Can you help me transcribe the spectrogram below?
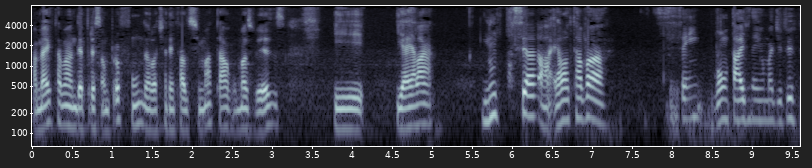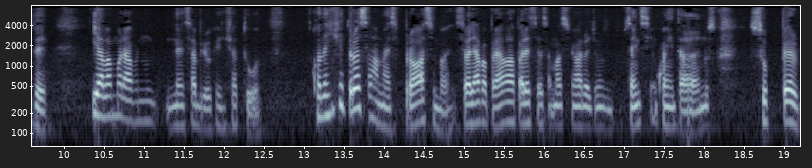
A Meg estava em depressão profunda, ela tinha tentado se matar algumas vezes e, e aí ela, não, sei lá, ela estava sem vontade nenhuma de viver. E ela morava no, nesse abril que a gente atua. Quando a gente trouxe ela mais próxima, você olhava para ela, ela parecia ser uma senhora de uns 150 anos, super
